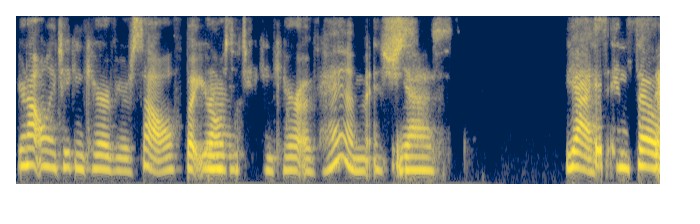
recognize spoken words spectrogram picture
you're not only taking care of yourself but you're also taking care of him. Just, yes. Yes and so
